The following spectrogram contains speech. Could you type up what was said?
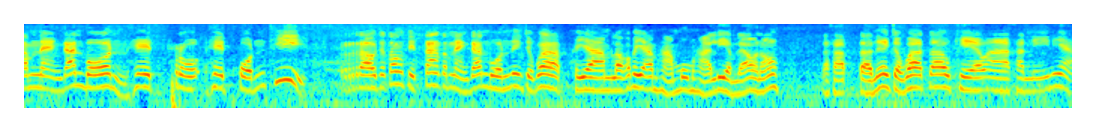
ตำแหน่งด้านบนเหตุโเหตุผลที่เราจะต้องติดตั้งตำแหน่งด้านบนเนื่องจากว่าพยายามเราก็พยายามหามุมหาเหลี่ยมแล้วเนาะนะครับ แต่เนื่องจากว่าเจ้า KLR คันนี้เนี่ย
